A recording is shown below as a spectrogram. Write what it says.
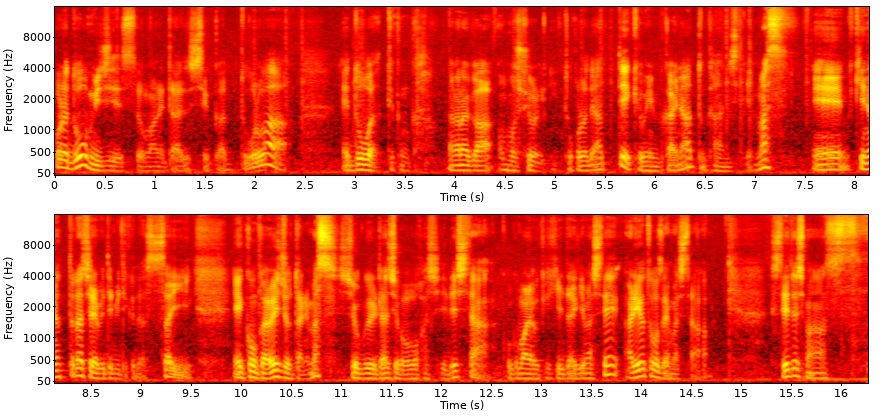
これはどうビジネスをマネタイズしていくかってところはどうやっていくのかなかなか面白いところであって興味深いなと感じています。えー、気になったら調べてみてください。えー、今回は以上となります。食ラジオ大橋でした。ここまでお聴きいただきましてありがとうございました。失礼いたします。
